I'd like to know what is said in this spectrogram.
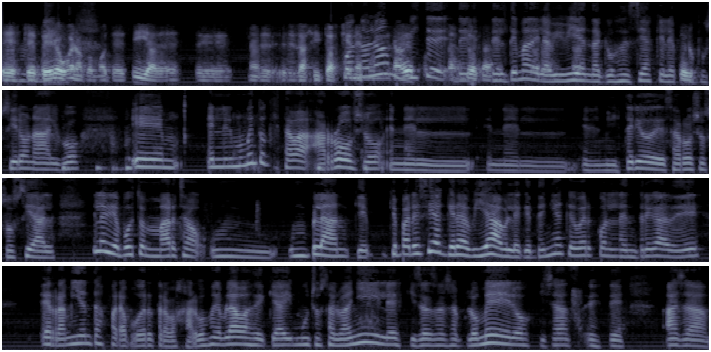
Este, pero bueno, como te decía, este, la situación Cuando hablamos, viste, del tema de la vivienda, que vos decías que le propusieron algo, eh, en el momento que estaba Arroyo en el, en, el, en el Ministerio de Desarrollo Social, él había puesto en marcha un, un plan que, que parecía que era viable, que tenía que ver con la entrega de herramientas para poder trabajar. Vos me hablabas de que hay muchos albañiles, quizás haya plomeros, quizás este, haya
